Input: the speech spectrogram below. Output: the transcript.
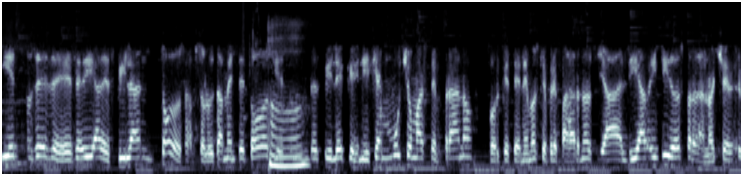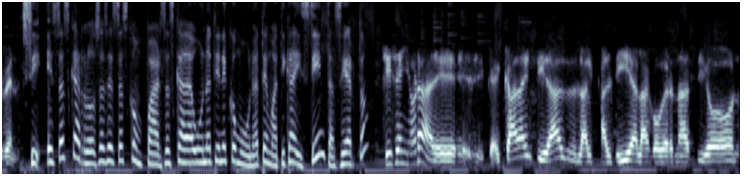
Y entonces eh, ese día desfilan todos, absolutamente todos, y es un desfile que inicia mucho más temprano porque tenemos que prepararnos ya el día 22 para la noche de verbena. Sí, estas carrozas, estas comparsas, cada una tiene como una temática distinta, ¿cierto? Sí, señora, eh, cada entidad, la alcaldía, la gobernación,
